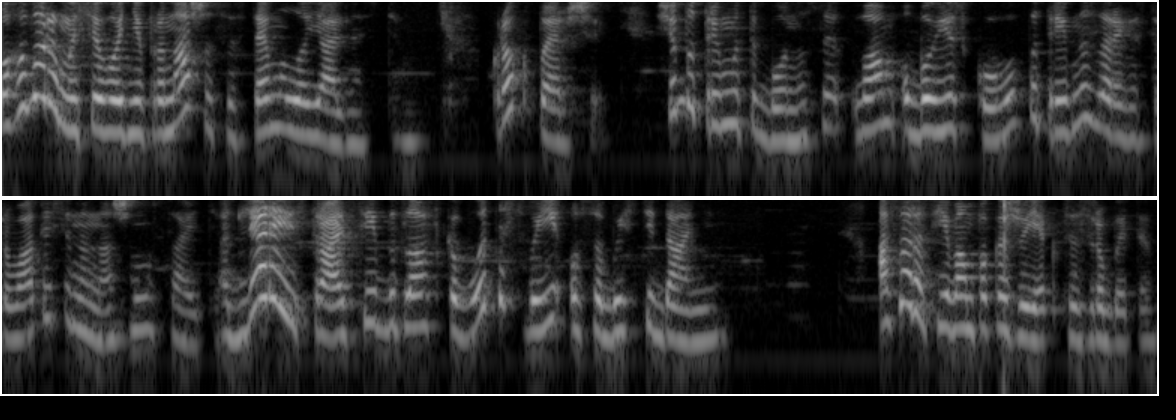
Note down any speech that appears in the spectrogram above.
Поговоримо сьогодні про нашу систему лояльності. Крок перший. Щоб отримати бонуси, вам обов'язково потрібно зареєструватися на нашому сайті. А для реєстрації, будь ласка, вводьте свої особисті дані. А зараз я вам покажу, як це зробити.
